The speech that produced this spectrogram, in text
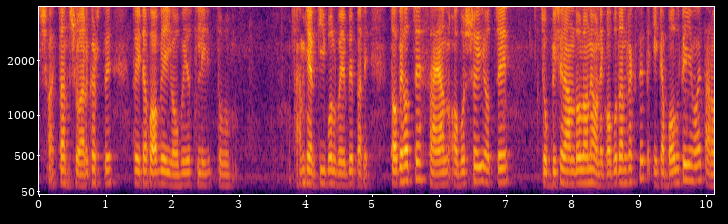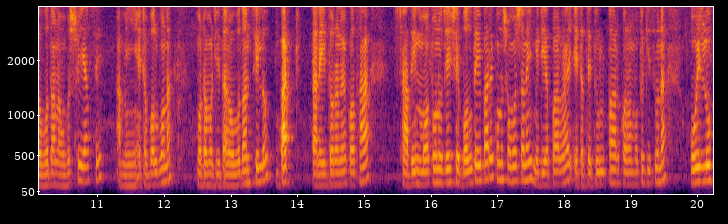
শয়তান শোয়ার করছে। তো এটা হবেই অবভিয়াসলি তো আমি আর কি বলব এ ব্যাপারে। তবে হচ্ছে সায়ান অবশ্যই হচ্ছে চব্বিশের আন্দোলনে অনেক অবদান রাখছে। তো এটা বলতেই হয়, তার অবদান অবশ্যই আছে। আমি এটা বলব না, মোটামুটি তার অবদান ছিল। বাট তার এই ধরনের কথা স্বাধীন মত অনুযায়ী সে বলতেই পারে, কোনো সমস্যা নেই। মিডিয়া পাড়ায় এটাতে তুলপার করার মতো কিছু না। ওই লোক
